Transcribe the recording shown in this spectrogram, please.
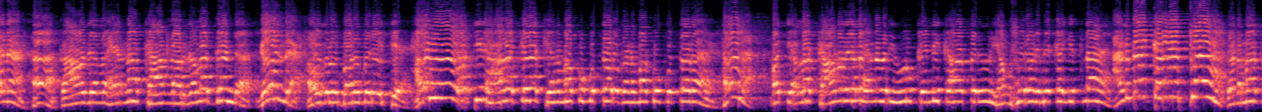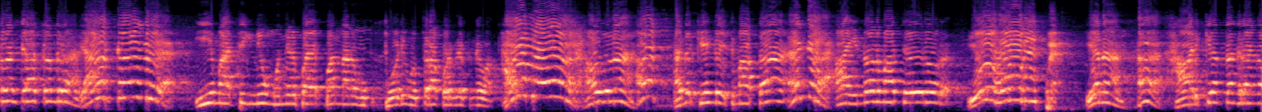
ಏನ. ಕಾಣೋದೆಲ್ಲ ಹೆಣ್ಣ ಕಾಣ್ಲಾರ್ದಲ್ಲ ಗಂಡ. ಗಂಡ. ಹೌದಿಲ್ಲ ಬರಬರಿ ಐತಿ. ಇಲ್ಲಿ ಹಾಡ ಕೇಳಕ್ ಹೆಣ್ಮಕ್ಳು ಕೂತಾರ ಗಣಮಕ್ಳು ಕೂತಾರ. ಹಾ ಮತ್ ಎಲ್ಲ ಕಾಣೋದೆಲ್ಲ ಹೆಣ್ಣಂದ್ರೆ ಇವ್ರು ಕಣ್ಣಿ ಕಾಣತ್ತಾರ ಇವ್ರು ಹೆಂಸೂರ ಅನ್ಬೇಕಾಗಿತ್ನ? ಅನ್ಬೇಕಾಗಿತ್ತ ಗಣಮಕ್ಳು ಅಂತ ಯಾಕಂದ್ರ? ಯಾಕಂದ್ರೆ ಈ ಮಾತಿಗೆ ನೀವು ಮುಂದಿನ ಪಾಯಕ್ ಬಂದ್ ನನಗೆ ತೋಡಿ ಉತ್ತರ ಕೊಡ್ಬೇಕು ನೀವು. ಹೌದಾ? ಹೌದಲ್ಲ. ಅದಕ್ಕೆ ಹೆಂಗೈತಿ ಮಾತಾ? ಹೆಂಗ? ಆ ಇನ್ನೊಂದು ಮಾತು ಹೇಳಿರೋರು. ಏ ಏನ? ಹಾ. ಹಾಡಿಕೆ ಅಂತಂದ್ರೆ ಹಂಗ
